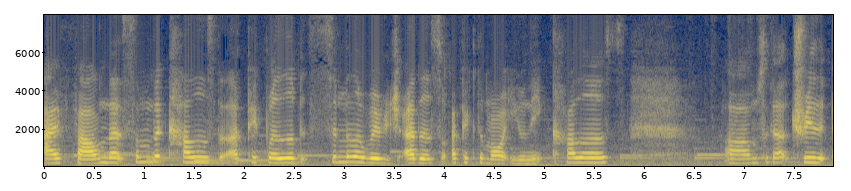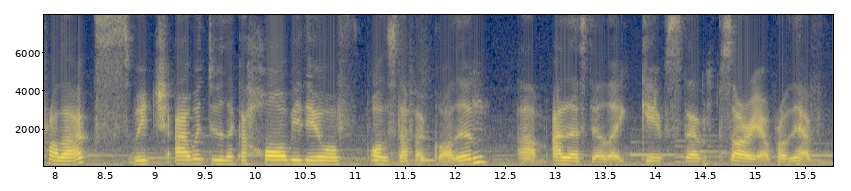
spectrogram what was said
I found that some of the colors that I picked were a little bit similar with each other so I picked the more unique colors um, so I got three lip products which I would do like a haul video of all the stuff I've gotten um, unless they're like gifts then sorry I'll probably have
